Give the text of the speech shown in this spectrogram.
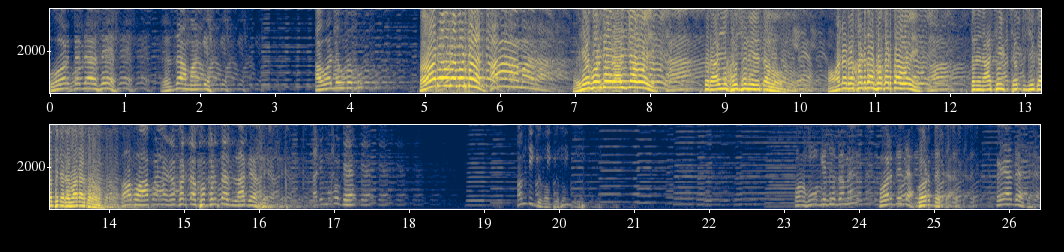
ગોરદાદા છે રજા માંગે. આવવા દઉં બાપુ. હારે બોલો પ્રધાન. હા મારા એ ગોરદેવ રાજના હોય. હા. તો રાજી ખુશી રહેતા હો અને રખડતા પકડતા હોય. તને નાથી ચપસી કાપીને રવાના કરો. બાપુ આપણને રખડતા પકડતા જ લાગે છે. ગાડી મૂકો કે. સમજી ગયો બાપુ સમજી ગયો. કોણ હું કીધું તમે? ગોર દાદા. ગોરદાદા કયા દાદા?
